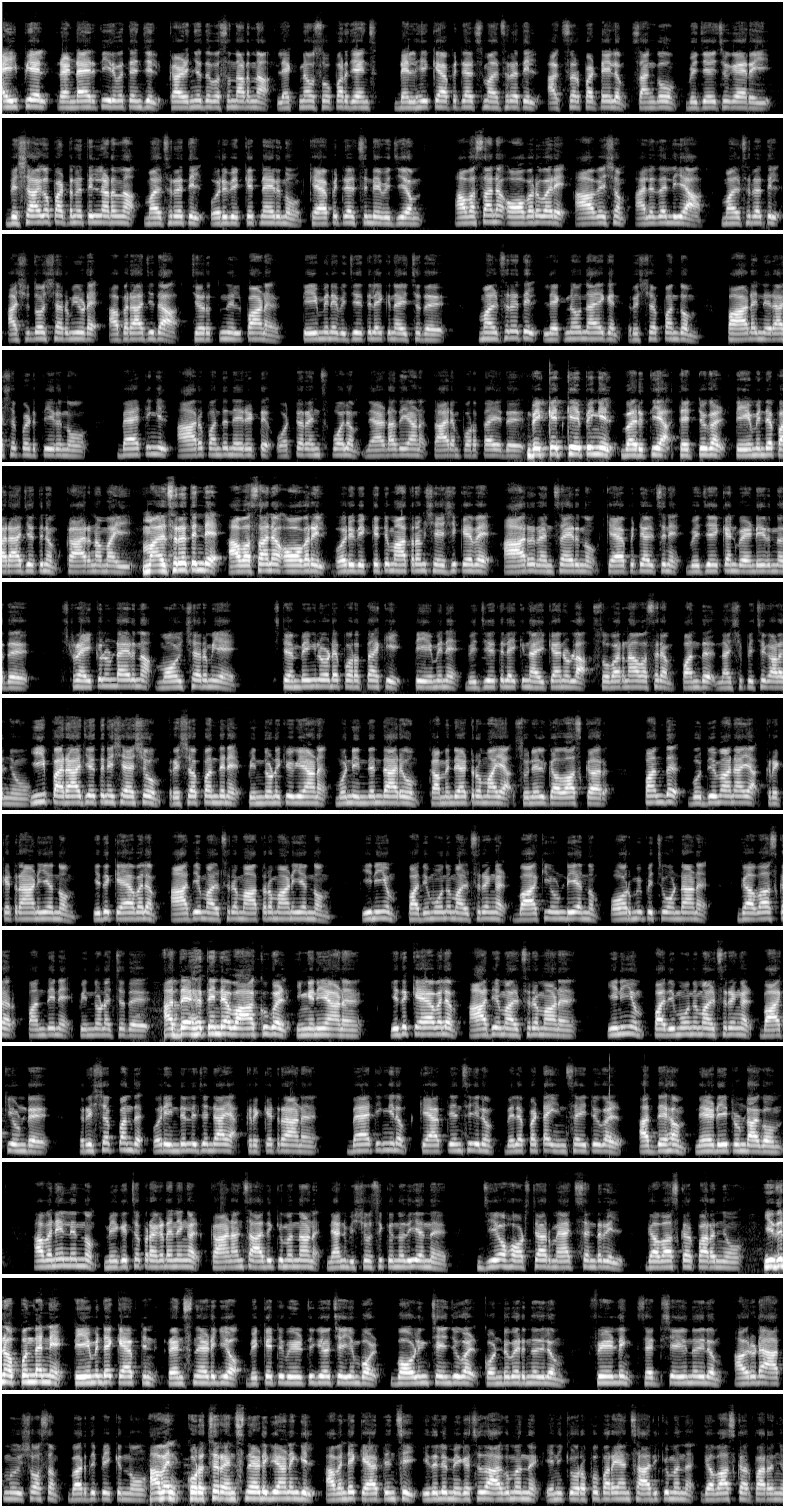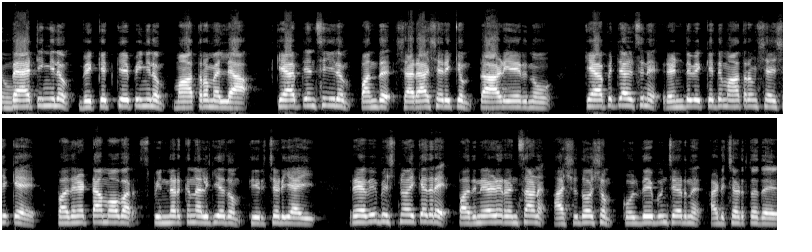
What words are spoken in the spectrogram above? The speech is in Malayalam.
ഐ പി എൽ രണ്ടായിരത്തി ഇരുപത്തിയഞ്ചിൽ കഴിഞ്ഞ ദിവസം നടന്ന Lucknow Super Giants Delhi Capitals മത്സരത്തിൽ അക്സർ പട്ടേലും സംഘവും വിജയിച്ചു കയറി. വിശാഖപട്ടണത്തിൽ നടന്ന മത്സരത്തിൽ ഒരു വിക്കറ്റിനായിരുന്നു ക്യാപിറ്റൽസിന്റെ വിജയം. അവസാന ഓവർ വരെ ആവേശം അലതല്ലിയ മത്സരത്തിൽ അശുതോഷ് ശർമ്മയുടെ അപരാജിത ചെറുത്തുനിൽപ്പാണ് ടീമിനെ വിജയത്തിലേക്ക് നയിച്ചത്. മത്സരത്തിൽ ലക്നൌ നായകൻ ഋഷഭ് പന്തും പാടെ നിരാശപ്പെടുത്തിയിരുന്നു. ബാറ്റിംഗിൽ ആറ് പന്ത് നേരിട്ട് ഒറ്റ റൺസ് പോലും നേടാതെയാണ് താരം പുറത്തായത്. വിക്കറ്റ് കീപ്പിംഗിൽ വരുത്തിയ തെറ്റുകൾ ടീമിന്റെ പരാജയത്തിനും കാരണമായി. മത്സരത്തിന്റെ അവസാന ഓവറിൽ ഒരു വിക്കറ്റ് മാത്രം ശേഷിക്കവേ ആറ് റൺസായിരുന്നു ക്യാപിറ്റൽസിന് വിജയിക്കാൻ വേണ്ടിയിരുന്നത്. സ്ട്രൈക്കിലുണ്ടായിരുന്ന മോഹിത് ശർമ്മയെ സ്റ്റംപിങ്ങിലൂടെ പുറത്താക്കി ടീമിനെ വിജയത്തിലേക്ക് നയിക്കാനുള്ള സുവർണാവസരം പന്ത് നശിപ്പിച്ചു കളഞ്ഞു. ഈ പരാജയത്തിന് ശേഷവും ഋഷഭ് പന്തിനെ പിന്തുണയ്ക്കുകയാണ് മുൻ ഇന്ത്യൻ താരവും കമന്റേറ്ററുമായ സുനിൽ ഗവാസ്കർ. പന്ത് ബുദ്ധിമാനായ ക്രിക്കറ്ററാണിയെന്നും ഇത് കേവലം ആദ്യ മത്സരം മാത്രമാണ് എന്നും ഇനിയും പതിമൂന്ന് മത്സരങ്ങൾ ബാക്കിയുണ്ട് എന്നും ഓർമ്മിപ്പിച്ചുകൊണ്ടാണ് ഗവാസ്കർ പന്തിനെ പിന്തുണച്ചത്. അദ്ദേഹത്തിന്റെ വാക്കുകൾ ഇങ്ങനെയാണ്. ഇത് കേവലം ആദ്യ മത്സരമാണ്. ഇനിയും പതിമൂന്ന് മത്സരങ്ങൾ ബാക്കിയുണ്ട്. ഋഷഭ് പന്ത് ഒരു ഇന്റലിജന്റായ ക്രിക്കറ്ററാണ് ബാറ്റിംഗിലും ക്യാപ്റ്റൻസിയിലും വിലപ്പെട്ട ഇൻസൈറ്റുകൾ അദ്ദേഹം നേടിയിട്ടുണ്ടാകും. അവനിൽ നിന്നും മികച്ച പ്രകടനങ്ങൾ കാണാൻ സാധിക്കുമെന്നാണ് ഞാൻ വിശ്വസിക്കുന്നത് എന്ന് ജിയോ ഹോട്ട്സ്റ്റാർ മാച്ച് സെന്ററിൽ ഗവാസ്കർ പറഞ്ഞു. ഇതിനൊപ്പം തന്നെ ടീമിന്റെ ക്യാപ്റ്റൻ റൺസ് നേടുകയോ വിക്കറ്റ് വീഴ്ത്തുകയോ ചെയ്യുമ്പോൾ ബൗളിംഗ് ചേഞ്ചുകൾ കൊണ്ടുവരുന്നതിലും ഫീൽഡിംഗ് സെറ്റ് ചെയ്യുന്നതിലും അവരുടെ ആത്മവിശ്വാസം വർദ്ധിപ്പിക്കുന്നു. അവൻ കുറച്ച് റൺസ് നേടുകയാണെങ്കിൽ അവന്റെ ക്യാപ്റ്റൻസി ഇതിലും മികച്ചതാകുമെന്ന് എനിക്ക് ഉറപ്പ് പറയാൻ സാധിക്കുമെന്ന് ഗവാസ്കർ പറഞ്ഞു. ബാറ്റിംഗിലും വിക്കറ്റ് കീപ്പിംഗിലും മാത്രമല്ല ക്യാപ്റ്റൻസിയിലും പന്ത് ശരാശരിക്കും താഴെയായിരുന്നു. ക്യാപിറ്റൽസിന് രണ്ട് വിക്കറ്റ് മാത്രം ശേഷിക്കെ പതിനെട്ടാം ഓവർ സ്പിന്നർക്ക് നൽകിയതും തിരിച്ചടിയായി. രവി ബിഷ്ണോയ്ക്കെതിരെ പതിനേഴ് റൺസാണ് അശുതോഷും കുൽദീപും ചേർന്ന് അടിച്ചെടുത്തത്.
